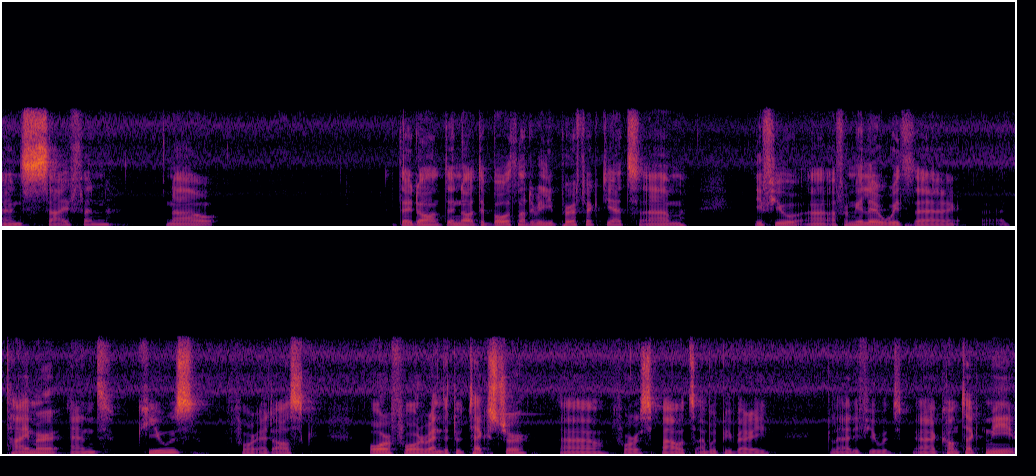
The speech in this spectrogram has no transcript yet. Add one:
and Syphon. Now they don't they're not they're both not really perfect yet. Um, if you uh, are familiar with uh, timer and cues for AddOSC or for render to texture uh, for Spout, I would be very glad if you would uh, contact me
